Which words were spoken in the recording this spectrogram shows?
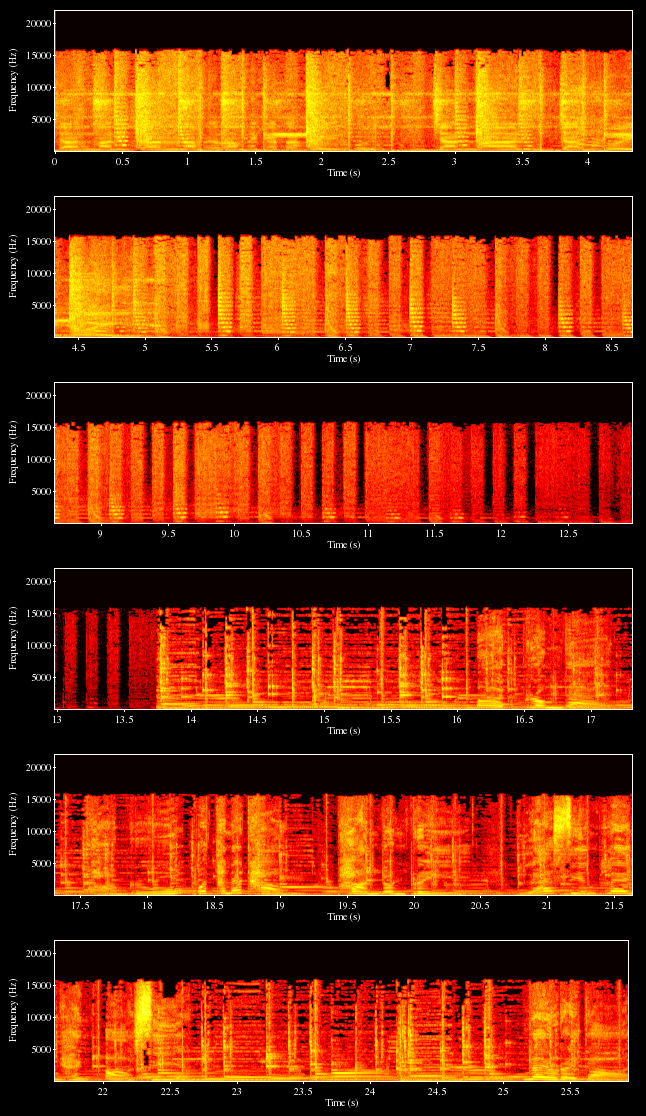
Chan Mali Chan Rame Rame Kata Hoi Hoi Chan Mali Chan Hoi Hoi เปิดพรมแดนความรู้วัฒนธรรม ผ่านดนตรี และเสียงเพลงแห่งอาเซียน ในรายการ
